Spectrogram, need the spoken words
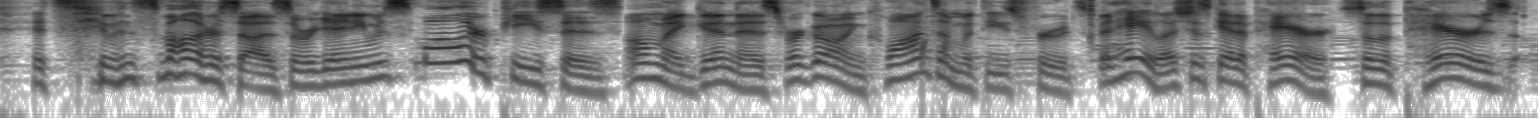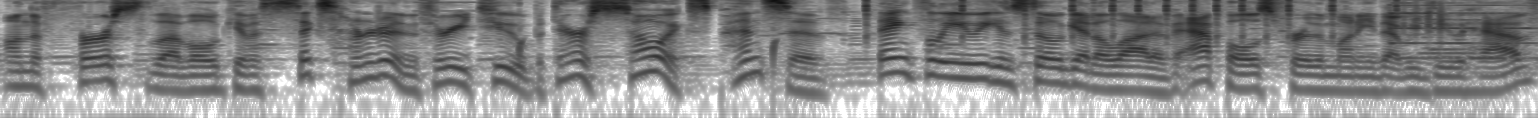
it's even smaller size, so we're getting even smaller pieces. Oh my goodness, we're going quantum with these fruits. But hey, let's just get a pear. So the pears on the first level give us 632, but they're so expensive. Thankfully, we can still get a lot of apples for the money that we do have.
